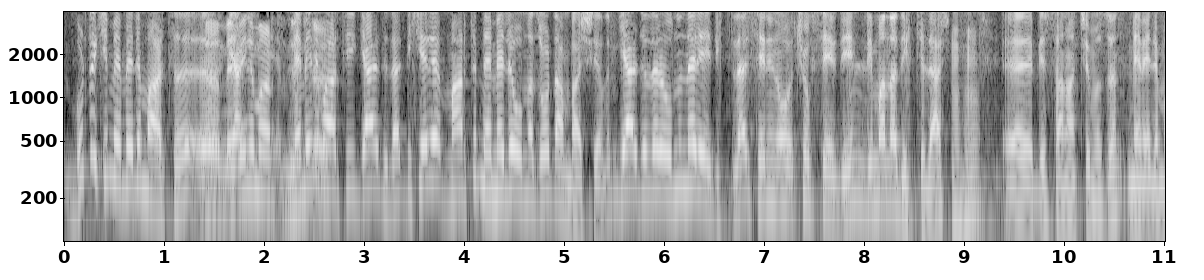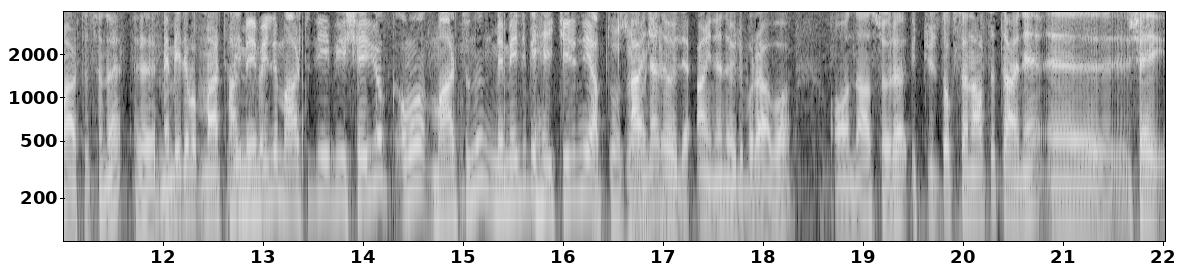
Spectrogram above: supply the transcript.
buradaki memeli martı, e, Ha, memeli gel- martı diyorduk, memeli evet. martıyı geldiler. Bir kere martı memeli olmaz oradan başlayalım. Geldiler onu nereye diktiler? Senin o çok sevdiğin limana diktiler. Ee, bir sanatçımızın memeli martısını. Ee, memeli martı Ha, memeli martı diye bir şey yok ama martının memeli bir heykelini yaptı o zaman. Aynen şey. öyle. Aynen öyle. Bravo. Ondan sonra 396 tane e, şey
